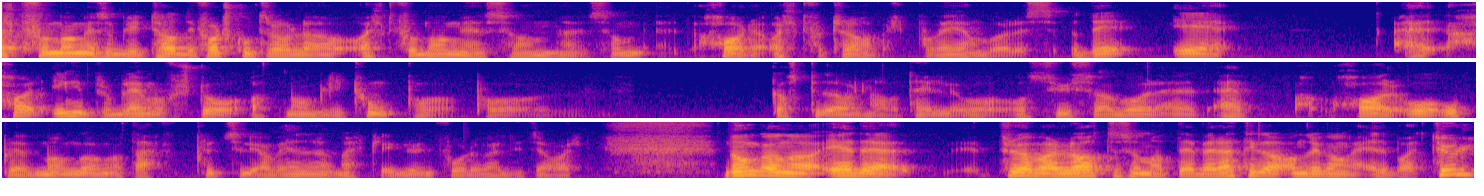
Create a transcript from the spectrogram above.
altfor mange som blir tatt i fartskontroller, og altfor mange som, som, har det altfor travelt på veiene våre. Og det er Jeg har ingen problemer med å forstå at man blir tung på, på gasspedalen av og til og, og suser av gårde. Jeg, jeg har òg opplevd mange ganger at jeg plutselig av en eller annen merkelig grunn får det veldig travelt. Noen ganger er det prøver å late som at det er berettiget, andre ganger er det bare tull.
